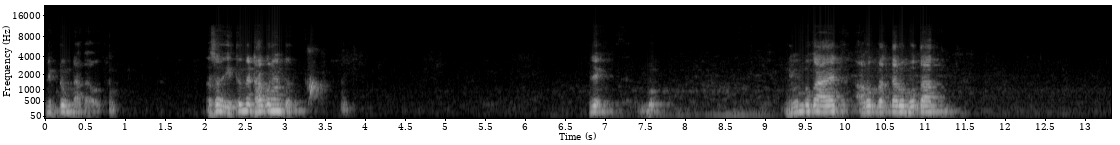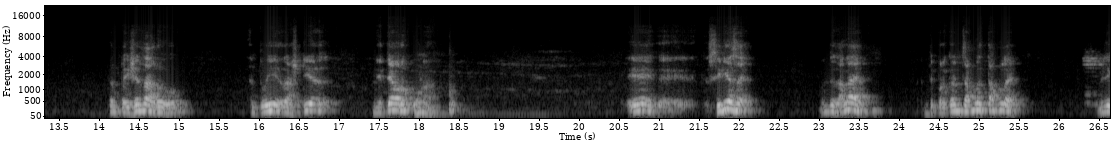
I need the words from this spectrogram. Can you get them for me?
निपटून टाका वगैरे. असं हितेंद्र ठाकूर म्हणतात. म्हणजे निवडणुका आहेत आरोप प्रत्यारोप होतात. पण पैशाचा आरोप आणि तोही राष्ट्रीय नेत्यावर होणं हे सिरियस आहे. म्हणजे झालं ते प्रकरण चांगलंच तापलंय. म्हणजे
